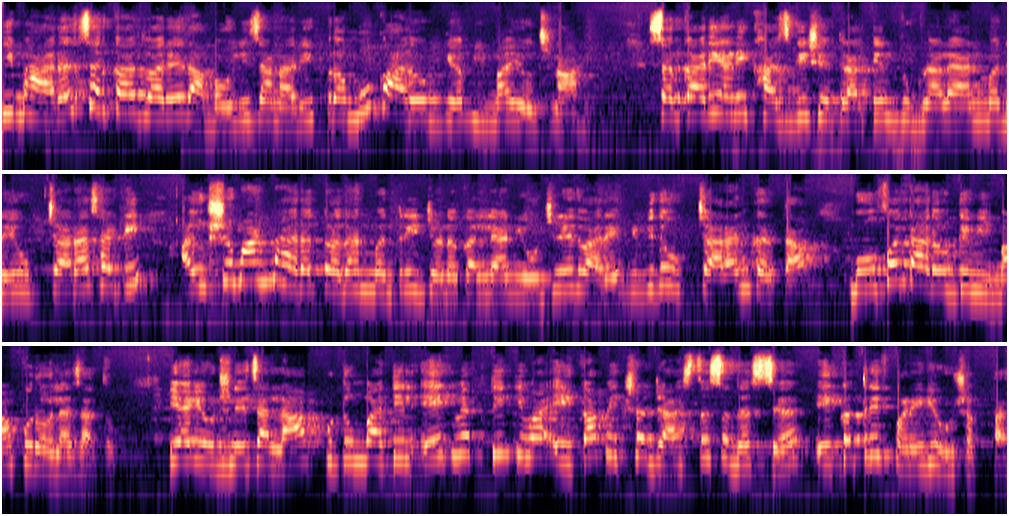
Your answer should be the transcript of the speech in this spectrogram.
ही भारत सरकारद्वारे राबवली जाणारी प्रमुख आरोग्य विमा योजना आहे. सरकारी आणि खासगी क्षेत्रातील रुग्णालयांमध्ये उपचारासाठी आयुष्यमान भारत प्रधानमंत्री जनकल्याण योजनेद्वारे विविध उपचारांकरता मोफत आरोग्य विमा पुरवला जातो. या योजनेचा लाभ कुटुंबातील एक व्यक्ती किंवा एकापेक्षा जास्त सदस्य एकत्रितपणे घेऊ शकतात.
